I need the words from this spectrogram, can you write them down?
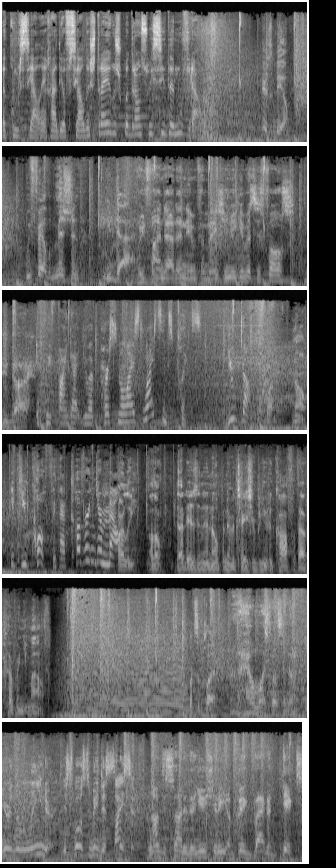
A comercial é a rádio oficial da estreia do Esquadrão Suicida no verão. Here's the deal. We fail the mission, you die. We find out any information you give us is false, you die. If we find out you have personalized license plates, you die. What? No. If you cough without covering your mouth. Harley, although that isn't an open invitation for you to cough without covering your mouth. What's the plan? How the hell am I supposed to know? You're the leader. You're supposed to be decisive. And I've decided that you should eat a big bag of dicks.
